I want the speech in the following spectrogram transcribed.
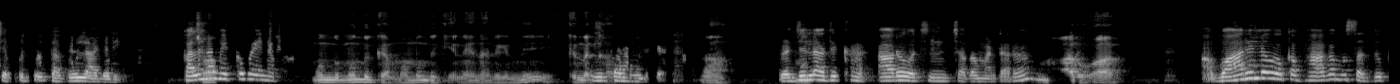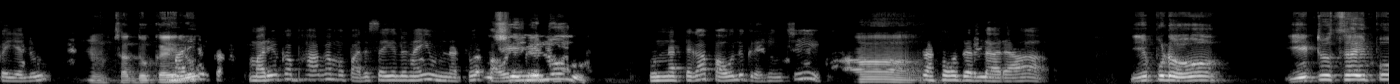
చెప్పుతూ తగులాడిరి. కలహం ఎక్కువైన ముందు ముందుకి ముందుకి నేను అడిగింది కింద ప్రజల అధిక ఆరో వచ్చిన చదవమంటారా? ఆరు ఆరు. వారిలో ఒక భాగము సద్దుకయ్యలు ఉమ్, సద్దుకైలు మరి ఒక భాగము పరిసయులనై ఉన్నట్టు ఉన్నట్టుగా పౌలు గ్రహించి ఆ. సహోదరులారా. ఇప్పుడు ఇటు సైపు?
